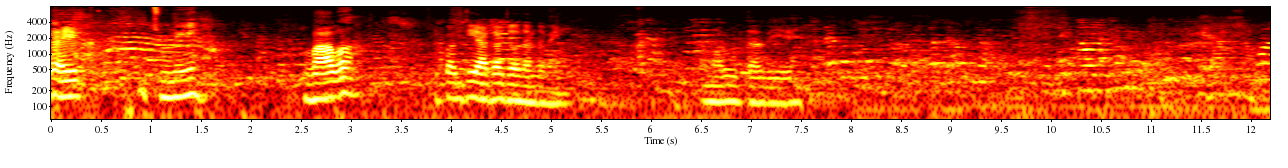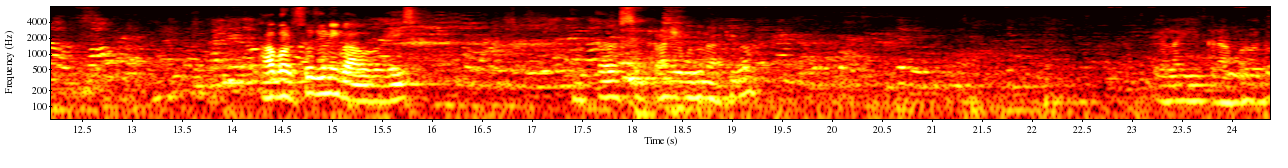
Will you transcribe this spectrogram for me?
આ એક જૂની વાવ દીપકજી આગળ જાઓ તમે. અમારું ઉતાર દઈએ. આ વર્ષો જૂની ભાવ ગાઈસ સિક્કાને એવું બધું નાખી દો પહેલાં એક રાપડો હતો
